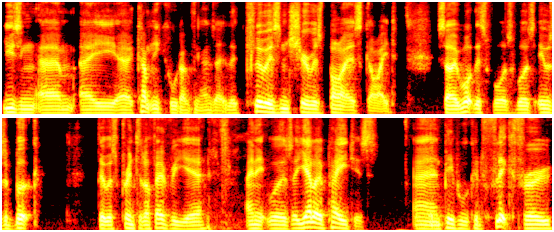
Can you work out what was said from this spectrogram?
using um, a, a, company called I think I was the Clues Insurers Buyers Guide. So what this was was it was a book that was printed off every year, and it was a yellow pages, and people could flick through,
